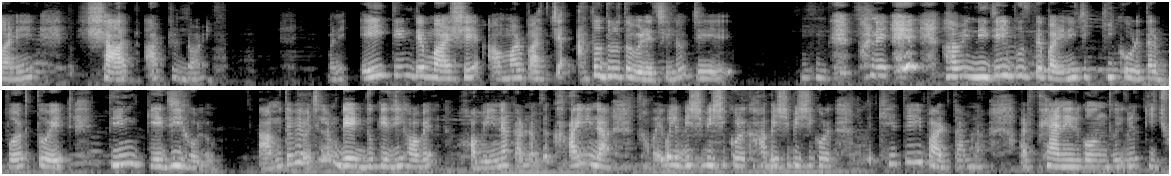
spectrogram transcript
মানে সাত, আট, নয় মানে এই তিনটে মাসে আমার বাচ্চা এত দ্রুত বেড়েছিল যে মানে আমি নিজেই বুঝতে পারিনি যে কি করে তার বার্থ ওয়েট তিন কেজি হলো। আমি তো ভেবেছিলাম দেড় দু কেজি হবে, হবেই না, কারণ আমি তো খাই না। সবাই বলে বেশি বেশি করে খা, বেশি বেশি করে। আমি খেতেই পারতাম না। আর ফ্যানের গন্ধ, এগুলো কিছু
